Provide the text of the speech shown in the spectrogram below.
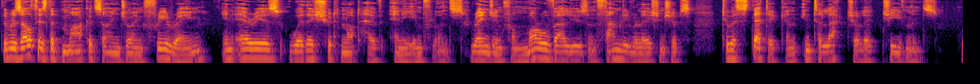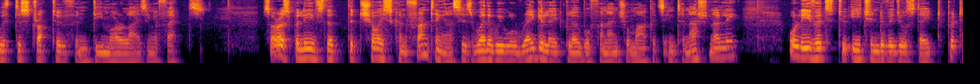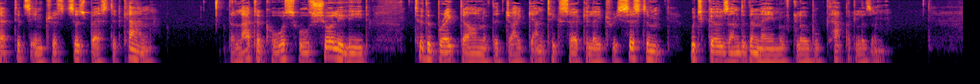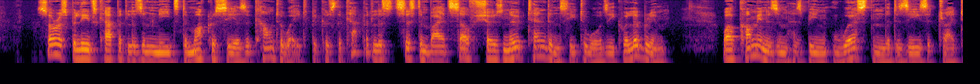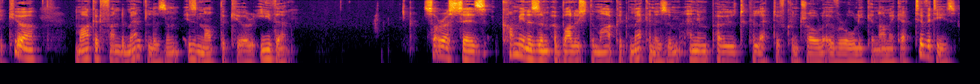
The result is that markets are enjoying free rein in areas where they should not have any influence, ranging from moral values and family relationships to aesthetic and intellectual achievements, with destructive and demoralizing effects. Soros believes that the choice confronting us is whether we will regulate global financial markets internationally or leave it to each individual state to protect its interests as best it can. The latter course will surely lead to the breakdown of the gigantic circulatory system which goes under the name of global capitalism. Soros believes capitalism needs democracy as a counterweight because the capitalist system by itself shows no tendency towards equilibrium. While communism has been worse than the disease it tried to cure, market fundamentalism is not the cure either. Soros says communism abolished the market mechanism and imposed collective control over all economic activities.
